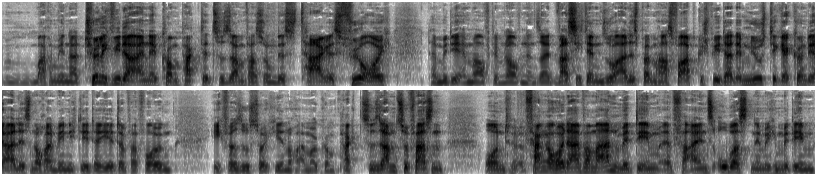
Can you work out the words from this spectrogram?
machen wir natürlich wieder eine kompakte Zusammenfassung des Tages für euch, damit ihr immer auf dem Laufenden seid, was sich denn so alles beim HSV abgespielt hat. Im Newsticker könnt ihr alles noch ein wenig detaillierter verfolgen. Ich versuche es euch hier noch einmal kompakt zusammenzufassen und fange heute einfach mal an mit dem Vereinsobersten, nämlich mit dem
